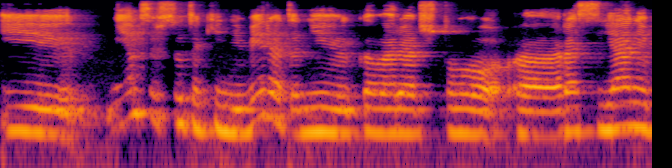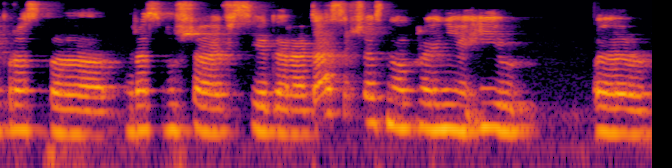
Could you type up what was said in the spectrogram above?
И немцы все-таки не верят, они говорят, что э, россияне просто разрушают все города сейчас на Украине и э,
